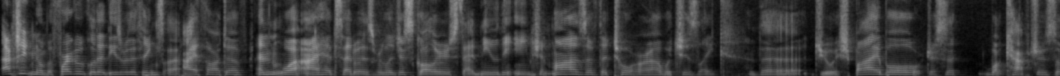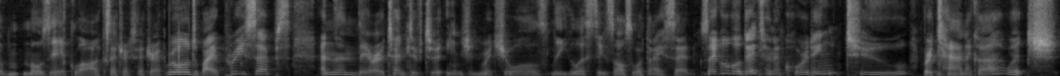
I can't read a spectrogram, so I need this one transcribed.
Actually, no, before I Googled it, these were the things that I thought of. And what I had said was religious scholars that knew the ancient laws of the Torah, which is like the Jewish Bible, just what captures the Mosaic law, etc., etc., ruled by precepts, and then they're attentive to ancient rituals. Legalistic is also what I said. So I Googled it, and according to Britannica, which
